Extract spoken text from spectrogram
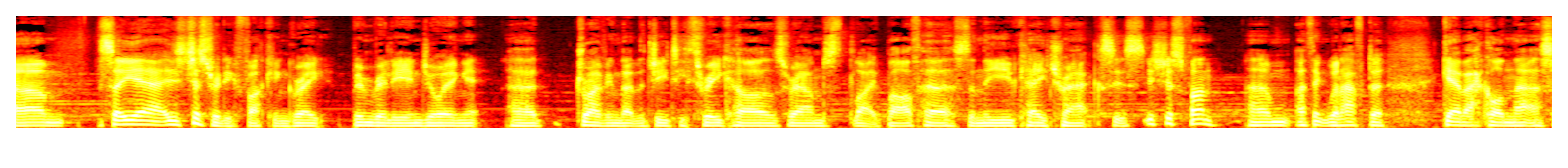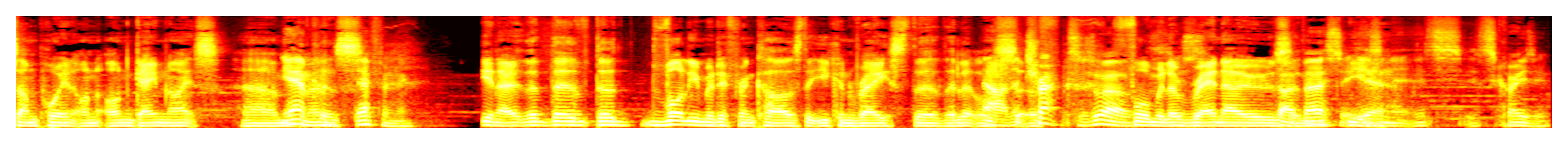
Um, so yeah, it's just really fucking great. Been really enjoying it. Uh, driving like the GT3 cars around like Bathurst and the UK tracks. It's it's just fun. Um, I think we'll have to get back on that at some point on, on game nights. Um, yeah, because, man, definitely. You know the, the the volume of different cars that you can race, the the little oh, the tracks as well, Formula Renaults, diversity, and, yeah. isn't it? It's it's crazy.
